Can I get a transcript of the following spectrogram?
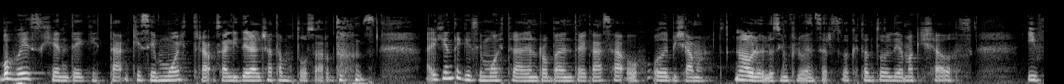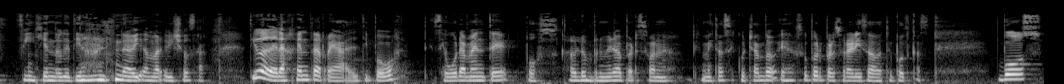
vos ves gente que está, que se muestra, o sea, literal, ya estamos todos hartos. Hay gente que se muestra en ropa de entre casa o, de pijama. No hablo de los influencers, los que están todo el día maquillados y fingiendo que tienen una vida maravillosa. Digo de la gente real, tipo vos, seguramente, vos, hablo en primera persona, me estás escuchando, es súper personalizado este podcast. Vos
